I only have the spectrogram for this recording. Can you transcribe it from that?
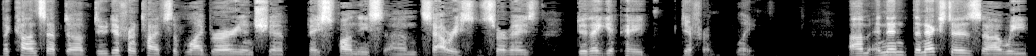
the concept of do different types of librarianship based upon these um, salary surveys, do they get paid differently? Um, and then the next is uh, we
